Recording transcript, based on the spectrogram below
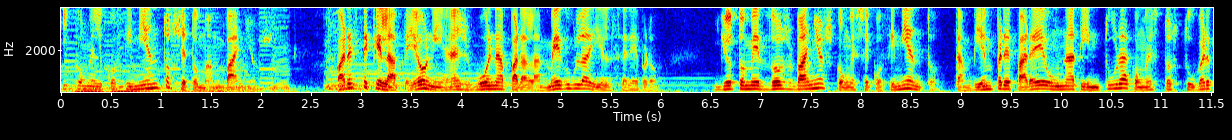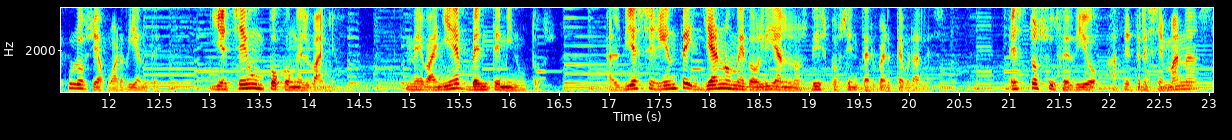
y con el cocimiento se toman baños. Parece que la peonia es buena para la médula y el cerebro, yo tomé dos baños con ese cocimiento, también preparé una tintura con estos tubérculos y aguardiente, y eché un poco en el baño. Me bañé 20 minutos. Al día siguiente ya no me dolían los discos intervertebrales. Esto sucedió hace tres semanas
